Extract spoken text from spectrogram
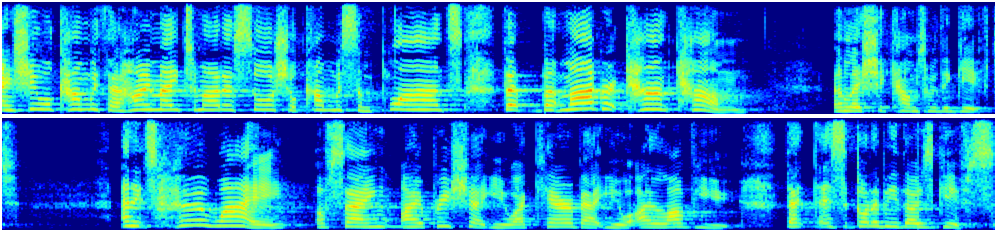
And she will come with her homemade tomato sauce, she'll come with some plants. But, but Margaret can't come unless she comes with a gift. And it's her way of saying, I appreciate you, I care about you, I love you. That there's got to be those gifts.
